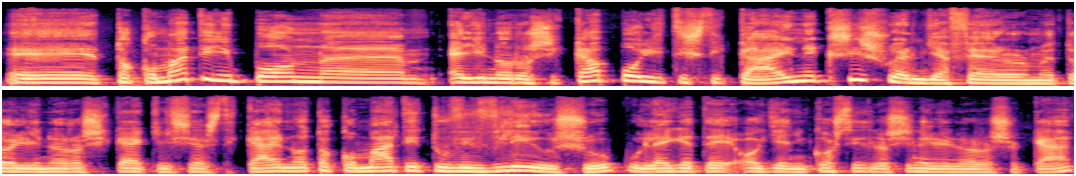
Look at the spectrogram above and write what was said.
Ε, το κομμάτι λοιπόν ε, ελληνορωσικά πολιτιστικά είναι εξίσου ενδιαφέρον με το ελληνορωσικά εκκλησιαστικά ενώ το κομμάτι του βιβλίου σου που λέγεται ο γενικός τίτλος είναι ελληνορωσικά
